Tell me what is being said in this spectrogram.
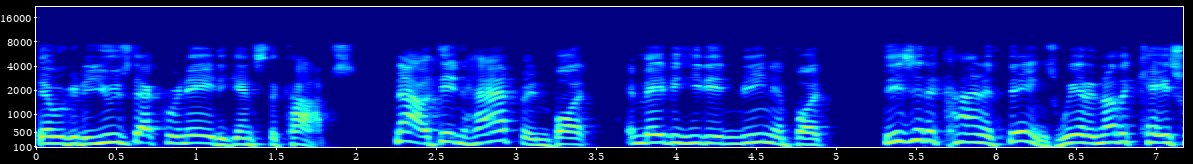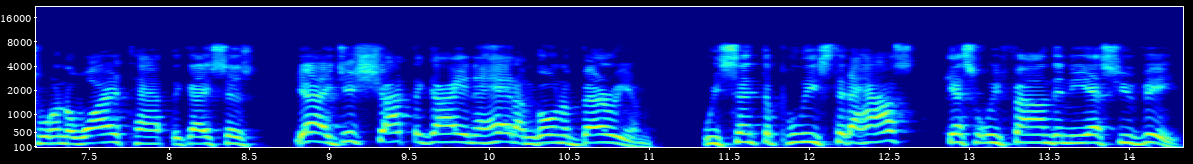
They were going to use that grenade against the cops. Now, it didn't happen, but, and maybe he didn't mean it, but these are the kind of things. We had another case where on the wiretap, the guy says, Yeah, I just shot the guy in the head. I'm going to bury him. We sent the police to the house. Guess what we found in the SUV?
